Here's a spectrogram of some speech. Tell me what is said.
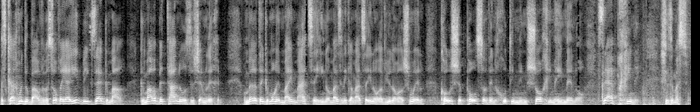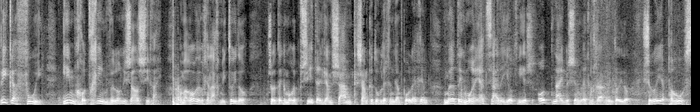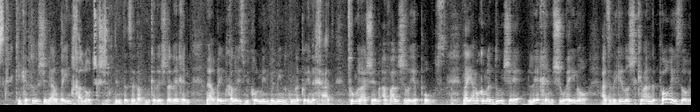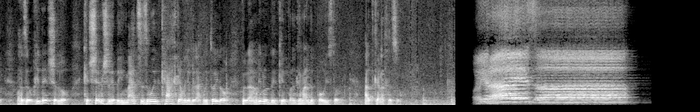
אז כך מדובר, ובסוף היה הדביק, זה הגמר. גמר בתנור זה שם לחם. אומרת הגמורה, מהי מצה הינו? מה זה נקרא מצה הינו? רב יהודה אמר שמואל, כל שפורסו ונחותים נמשוכים הימנו. זה הבחינה, שזה מספיק אפוי, אם חותכים ולא נשאר שיריים. אמר רוב וכן אחמיתוידו, שואלת הגמורה, פשיטה, גם שם, שם כתוב לחם, גם פה לחם. אומרת הגמורה, היה צעד, היות ויש עוד תנאי בשם לחם של אחמי תוידו, שלא יהיה פרוס, כי כתוב שמ-40 חלות, כששוחטים את הזבח ומקדש את הלחם, מ-40 חלות מכל מין ומין נותנים לכהן אחד, תחום להשם, אבל שלא יהיה פרוס. והיה מקום לדון שלחם שהוא הינו, אז זה בגדר שכיוון דפוריס דומי, אז זהו חידש שלו. כשם שלגבי מצה זה מועיל כך גם לגבי לחמי תוידו, ולא אמרינו כיוון דפוריס דומי. עד כאן החזור.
